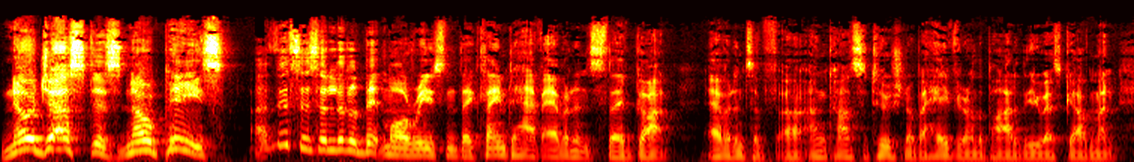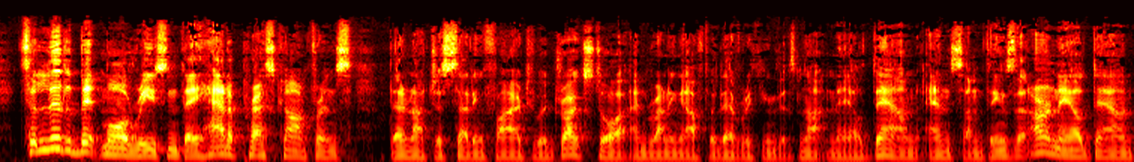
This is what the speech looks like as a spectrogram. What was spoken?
no justice, no peace. Uh, this is a little bit more recent. They claim to have evidence. They've got evidence of uh, unconstitutional behavior on the part of the US government. It's a little bit more recent. They had a press conference. They're not just setting fire to a drugstore and running off with everything that's not nailed down and some things that are nailed down.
